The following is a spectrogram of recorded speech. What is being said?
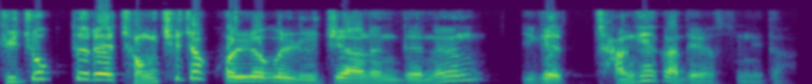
귀족들의 정치적 권력을 유지하는 데는 이게 장애가 되었습니다.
